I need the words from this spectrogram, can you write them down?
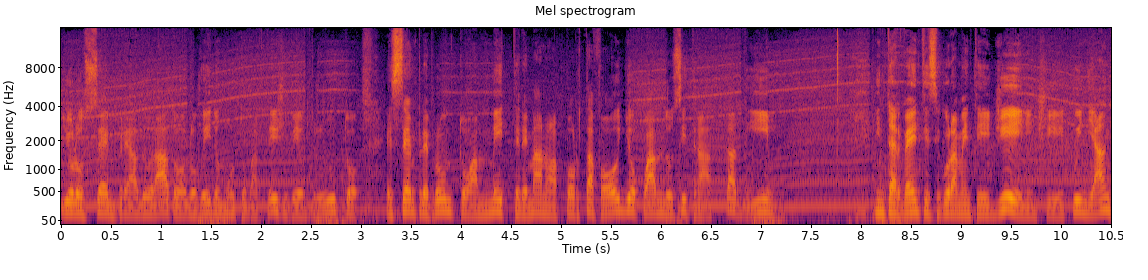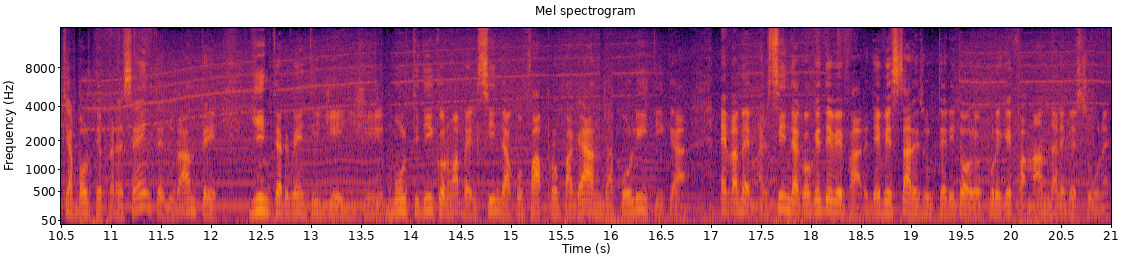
io l'ho sempre adorato, lo vedo molto partecipe e oltretutto è sempre pronto a mettere mano al portafoglio quando si tratta di interventi sicuramente igienici e quindi anche a volte presente durante gli interventi igienici. Molti dicono vabbè il sindaco fa propaganda politica e vabbè ma il sindaco che deve fare? Deve stare sul territorio oppure che fa? Manda le persone.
